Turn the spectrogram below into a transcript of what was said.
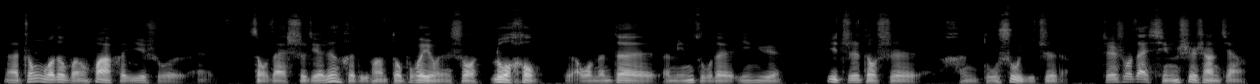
那中国的文化和艺术，呃，走在世界任何地方都不会有人说落后，对吧？我们的呃民族的音乐一直都是很独树一帜的，只是说在形式上讲，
